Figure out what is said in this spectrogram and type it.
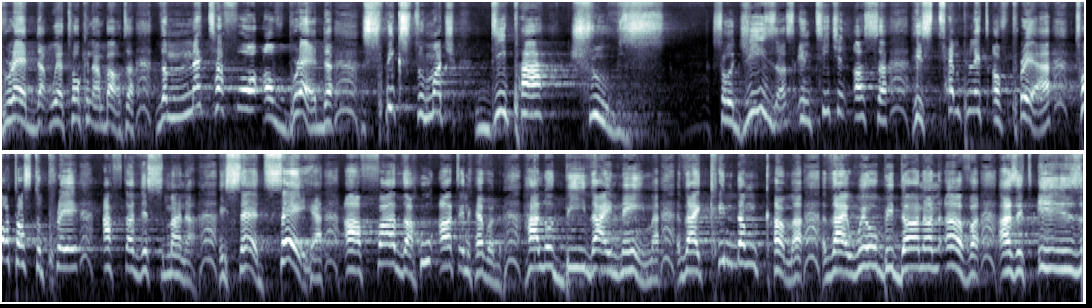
bread that we're talking about. The metaphor of bread speaks to much deeper truths. So, Jesus, in teaching us uh, his template of prayer, taught us to pray after this manner. He said, Say, Our Father who art in heaven, hallowed be thy name. Thy kingdom come, thy will be done on earth as it is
